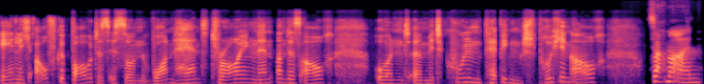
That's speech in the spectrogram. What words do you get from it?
ähnlich aufgebaut. Das ist so ein One-Hand-Drawing, nennt man das auch. Und äh, mit coolen, peppigen Sprüchen auch. Sag mal einen.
